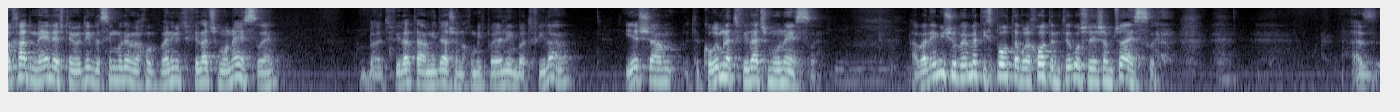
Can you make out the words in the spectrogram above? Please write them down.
אחד מאלה שאתם יודעים, תשימו לב, אנחנו מתפללים בתפילת שמונה עשרה, בתפילת העמידה שאנחנו מתפללים בתפילה, יש שם, קוראים לה תפילת שמונה עשרה. אבל אם מישהו באמת יספור את הברכות, אתם תראו שיש שם 19. אז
